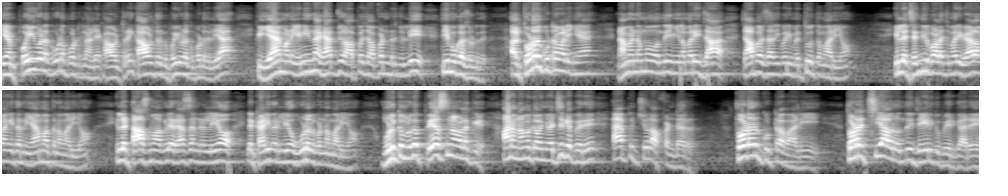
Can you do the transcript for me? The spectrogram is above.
ஏன் பொய் வழக்கு கூட போட்டுக்கலாம் இல்லையா காவல்துறை? காவல்துறைக்கு பொய் வழக்கு போட்டது இல்லையா? இப்போ ஏன் மேலே இனி தான் ஹேப்ச்சுவல் அப்பச்சு அப்பன்று சொல்லி திமுக சொல்லுது. அது தொடர் குற்றவாளிங்க. நம்ம என்னமோ வந்து இவங்கள மாதிரி ஜா ஜாபர் சாதிக்கு மாதிரி மெத்து ஊத்த மாதிரியும் இல்லை செந்தில் பாலாஜி மாதிரி வேலை வாங்கி தரணும் ஏமாத்தின மாதிரியும் இல்லை டாஸ்மாக்லேயோ ரேஷன் கடையிலையோ இல்லை கழிவறையிலையோ ஊழல் பண்ண மாதிரியும் முழுக்க முழுக்க பேசின வழக்கு. ஆனால் நமக்கு அவங்க வச்சிருக்க பேர் ஹேபிச்சுவல் அஃபண்டர் தொடர் குற்றவாளி. தொடர்ச்சியாக அவர் வந்து ஜெயிலுக்கு போயிருக்காரு.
